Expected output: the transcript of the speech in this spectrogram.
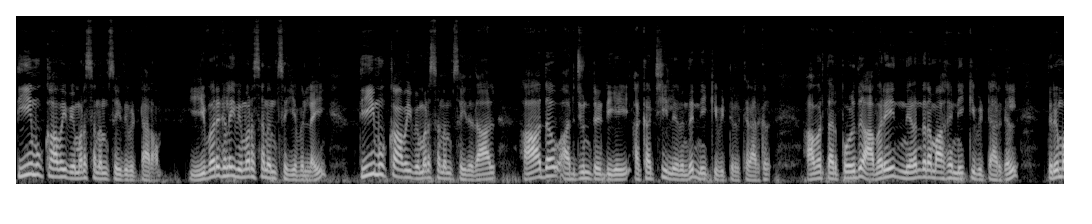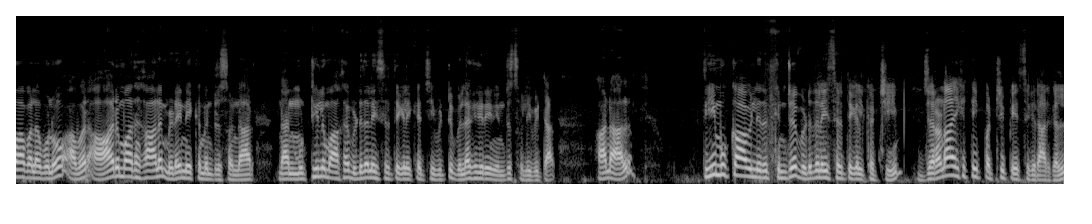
திமுகவை விமர்சனம் செய்து விட்டாராம். இவர்களை விமர்சனம் செய்யவில்லை. திமுகவை விமர்சனம் செய்ததால் ஆதவ் அர்ஜுன் ரெட்டியை அக்கட்சியிலிருந்து நீக்கிவிட்டிருக்கிறார்கள். அவர் தற்பொழுது அவரே நிரந்தரமாக நீக்கிவிட்டார்கள். திருமாவளவனோ அவர் ஆறு மாத காலம் இடைநீக்கம் என்று சொன்னார். நான் முற்றிலுமாக விடுதலை சிறுத்தைகளை கட்சி விட்டு விலகுகிறேன் என்று சொல்லிவிட்டார். ஆனால் திமுகவில் இருக்கின்ற விடுதலை சிறுத்தைகள் கட்சி ஜனநாயகத்தை பற்றி பேசுகிறார்கள்.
